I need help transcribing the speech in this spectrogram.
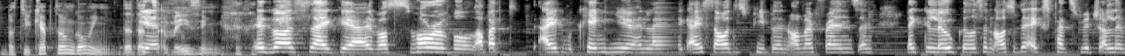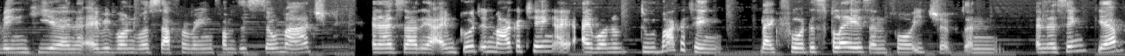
But you kept on going. That that's yes. amazing. It was like yeah it was horrible. Uh, but I came here and like I saw these people and all my friends and like the locals and also the expats which are living here and everyone was suffering from this so much and I thought, yeah, I'm good in marketing. I, I want to do marketing like for displays and for Egypt. And and I think, yeah,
